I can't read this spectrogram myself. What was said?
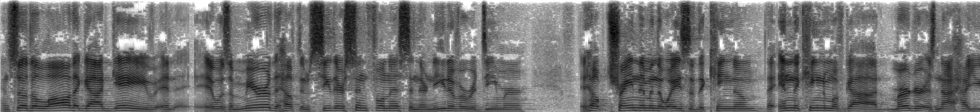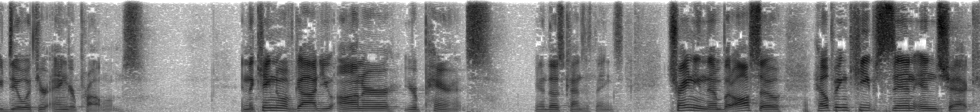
And so the law that God gave, it, it, was a mirror that helped them see their sinfulness and their need of a redeemer. It helped train them in the ways of the kingdom, that in the kingdom of God, murder is not how you deal with your anger problems. In the kingdom of God, you honor your parents, you know, those kinds of things. Training them, but also helping keep sin in check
